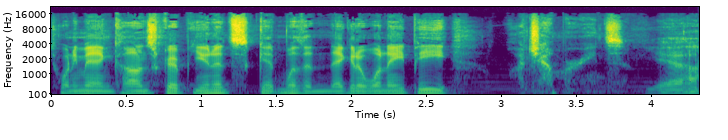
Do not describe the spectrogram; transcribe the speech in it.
20 man conscript units get with a negative one AP. Watch out, Marines. Yeah,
